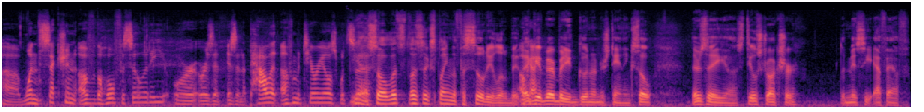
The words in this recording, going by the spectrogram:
uh, one section of the whole facility, or, or is it is it a pallet of materials? What's Yeah, uh, so let's let's explain the facility a little bit. Okay. That give everybody a good understanding. So there's a uh, steel structure, the MISSE FF,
